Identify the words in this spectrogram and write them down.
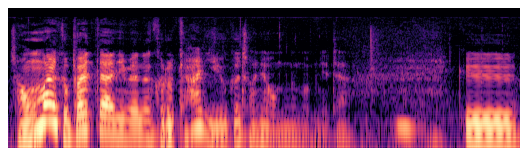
정말 급할 때 아니면은 그렇게 할 이유가 전혀 없는 겁니다. 음. 그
